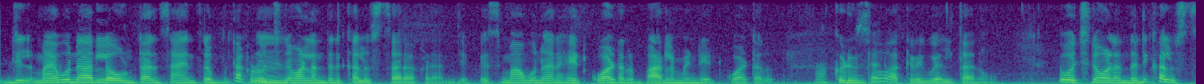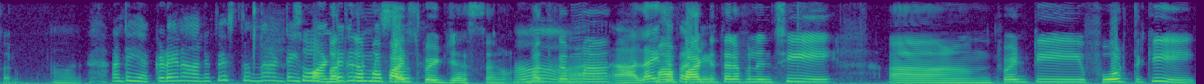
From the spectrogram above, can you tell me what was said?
జిల్- మహబూబ్ నగర్లో ఉంటాను సాయంత్రం పూట అక్కడ వచ్చిన వాళ్ళందరూ కలుస్తారు అక్కడ అని చెప్పేసి. Mahabubnagar headquarter parliament headquarter. అక్కడ సో ఉంటారు. అక్కడికి వెళ్తాను. వచ్చిన వాళ్ళందరినీ కలుస్తాను. అంటే ఎక్కడైనా అనిపిస్తుందా? అంటే బతుకమ్మ పార్టిసిపేట్ చేస్తాను. బతుకమ్మ మా పార్టీ. తరఫు నుంచి ట్వంటీ ఫోర్త్కి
